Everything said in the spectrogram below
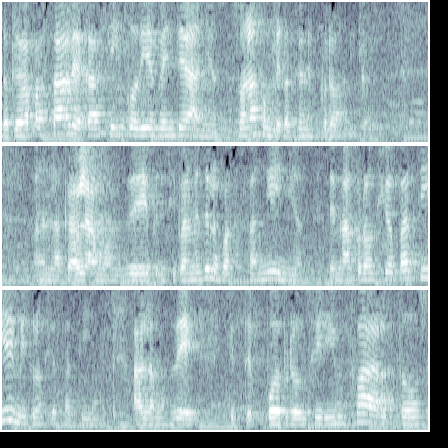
lo que va a pasar de acá a 5, 10, 20 años. Son las complicaciones crónicas en las que hablamos de principalmente los vasos sanguíneos, de macroangiopatía y microangiopatía. Hablamos de que te puede producir infartos,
